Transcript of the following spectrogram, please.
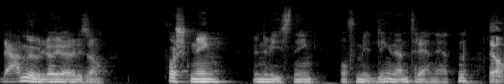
det er mulig å gjøre liksom forskning, undervisning og formidling, den treenigheten, Ja.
